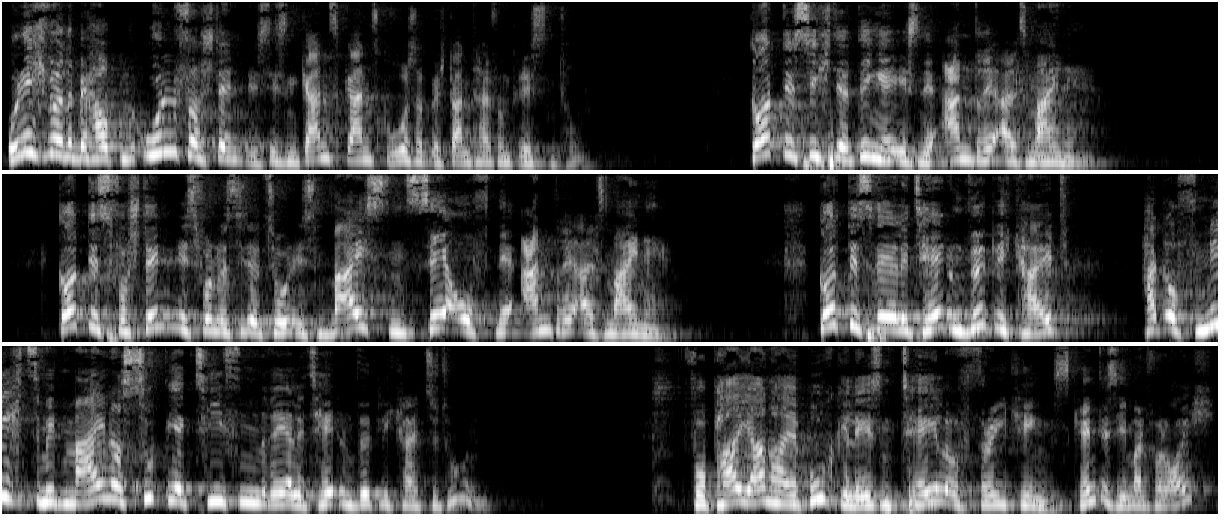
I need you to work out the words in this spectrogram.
Und ich würde behaupten, Unverständnis ist ein ganz, ganz großer Bestandteil vom Christentum. Gottes Sicht der Dinge ist eine andere als meine. Gottes Verständnis von der Situation ist meistens sehr oft eine andere als meine. Gottes Realität und Wirklichkeit hat oft nichts mit meiner subjektiven Realität und Wirklichkeit zu tun. Vor paar Jahren habe ich ein Buch gelesen, Tale of Three Kings. Kennt es jemand von euch?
